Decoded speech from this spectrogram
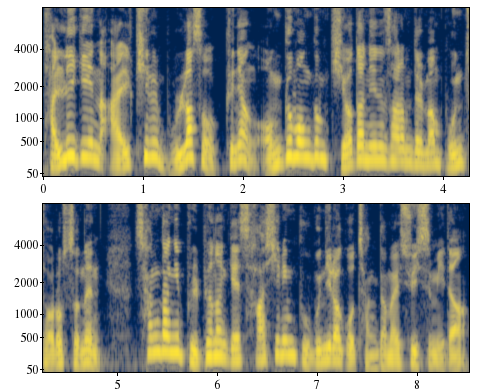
달리기인 R키를 몰라서 그냥 엉금엉금 기어다니는 사람들만 본 저로서는 상당히 불편한 게 사실인 부분이라고 장담할 수 있습니다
